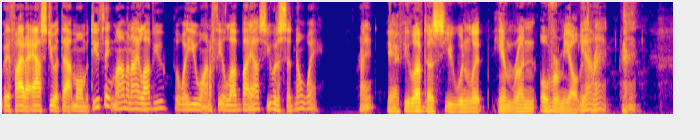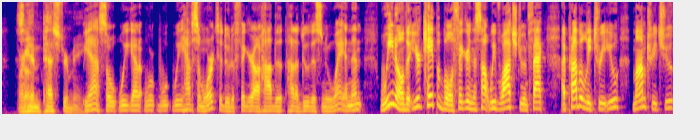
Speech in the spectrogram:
if I'd have asked you at that moment, do you think mom and I love you the way you want to feel loved by us? You would have said, no way, right? Yeah, if you loved us, you wouldn't let him run over me all the yeah, time. right, right. Or So- him pester me. Yeah, so we got we have some work to do to figure out how to how to do this new way, and then we know that you're capable of figuring this out. We've watched you. In fact, I probably treat you, mom treats you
